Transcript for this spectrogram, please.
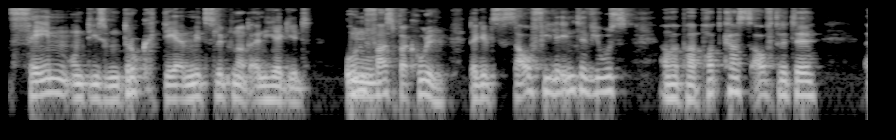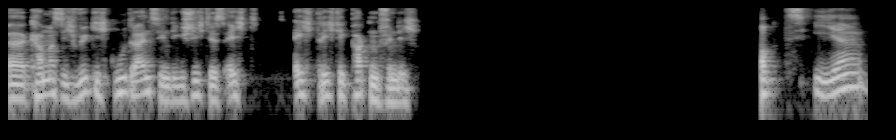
Fame und diesem Druck, der mit Slipknot einhergeht. Mhm. Unfassbar mhm. cool. Da gibt es sau viele Interviews, auch ein paar Podcast-Auftritte. Äh, kann man sich wirklich gut reinziehen. Die Geschichte ist echt, echt richtig packend, finde ich. Habt ihr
